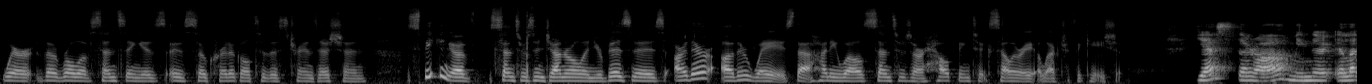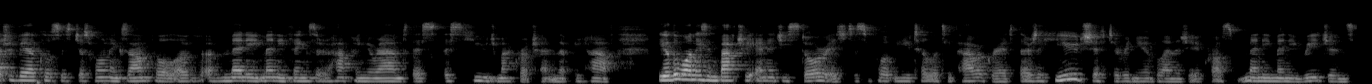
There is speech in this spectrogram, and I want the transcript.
where the role of sensing is, is so critical to this transition. Speaking of sensors in general in your business, are there other ways that Honeywell's sensors are helping to accelerate electrification? Yes, there are. I mean, electric vehicles is just one example of, of many, many things that are happening around this, this huge macro trend that we have. The other one is in battery energy storage to support the utility power grid. There's a huge shift to renewable energy across many, many regions.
